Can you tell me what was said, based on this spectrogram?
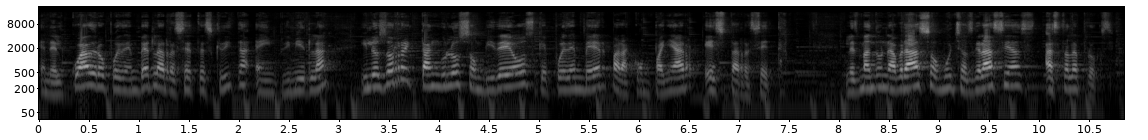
en el cuadro pueden ver la receta escrita e imprimirla y los dos rectángulos son videos que pueden ver para acompañar esta receta. Les mando un abrazo, muchas gracias, hasta la próxima.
